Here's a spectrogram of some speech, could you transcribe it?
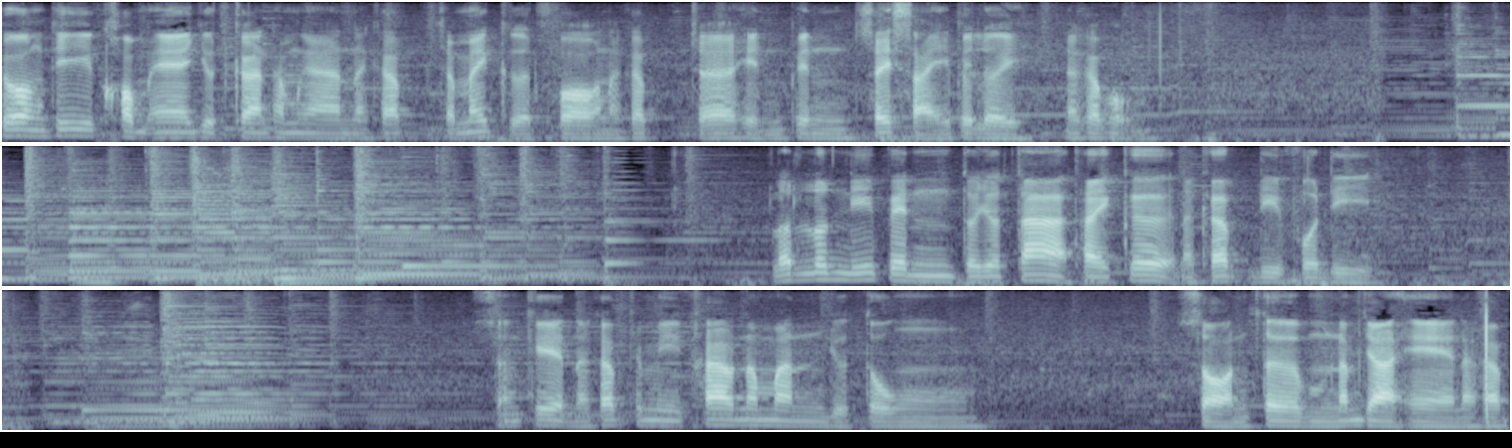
ช่วงที่คอมแอร์หยุดการทำงานนะครับ จะไม่เกิดฟองนะครับ จะเห็นเป็นใส ๆ ไปเลยนะครับผม รถรุ่นนี้เป็น Toyota Tiger นะครับ D4D สังเกตนะครับจะมีคราบน้ำมันอยู่ตรงสอนเติมน้ำยาแอร์นะครับ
